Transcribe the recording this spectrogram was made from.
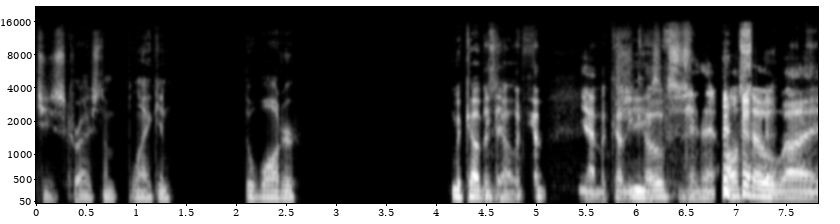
Jesus Christ, I'm blanking. The water. McCovey Cove. Yeah, McCovey. Cove, and then also uh,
